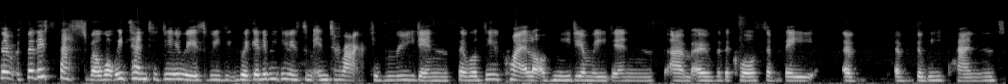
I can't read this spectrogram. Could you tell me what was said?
So for this festival, what we tend to do is we we're going to be doing some interactive readings. So we'll do quite a lot of medium readings um, over the course of the of, of the weekend.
